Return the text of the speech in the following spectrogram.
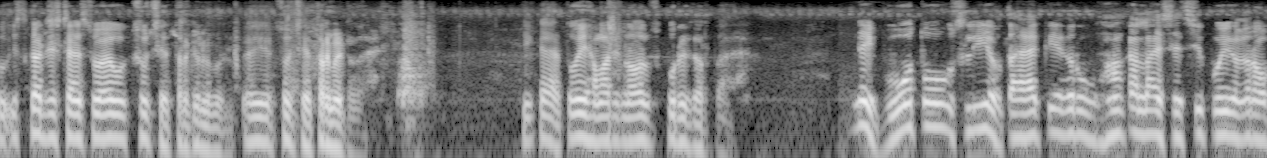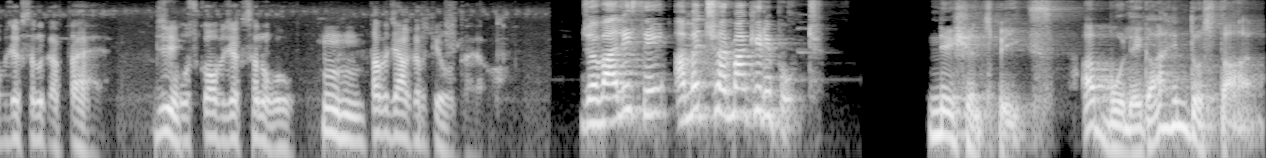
तो इसका डिस्टेंस जो है वो एक सौ छिहत्तर किलोमीटर एक सौ छिहत्तर मीटर है ठीक है? तो ये हमारी नॉर्म्स पूरे करता है। नहीं वो तो इसलिए होता है कि अगर वहाँ का लाइसेंसी कोई अगर ऑब्जेक्शन करता है जी। उसका ऑब्जेक्शन हो हम्म, हम्म। तब जा करके होता है जवाली से अमित शर्मा की रिपोर्ट। नेशन स्पीक्स अब बोलेगा हिंदुस्तान।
